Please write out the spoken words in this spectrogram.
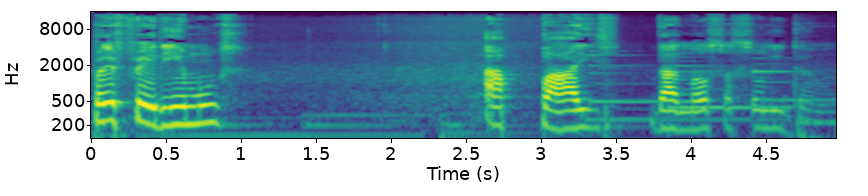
preferimos a paz da nossa solidão.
